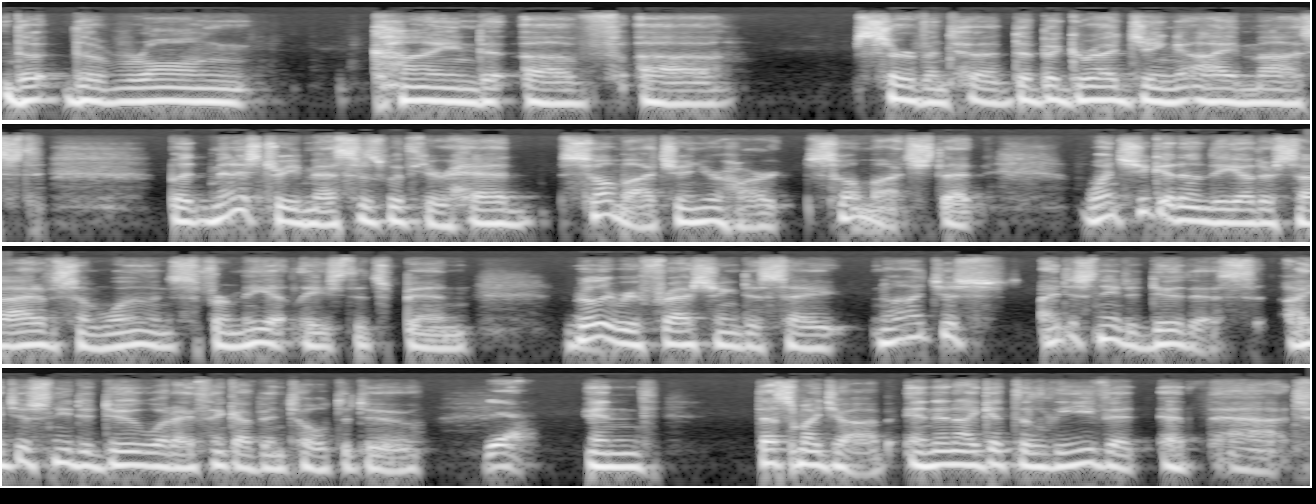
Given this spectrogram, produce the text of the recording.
the the wrong kind of uh, servanthood, the begrudging I must. But ministry messes with your head so much and your heart so much that once you get on the other side of some wounds, for me at least, it's been really refreshing to say, no, I just I just need to do this. I just need to do what I think I've been told to do. yeah, And that's my job. And then I get to leave it at that.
